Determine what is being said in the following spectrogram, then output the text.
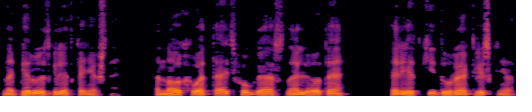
На первый взгляд, конечно. Но хватать фугас налета редкий дурак рискнет.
